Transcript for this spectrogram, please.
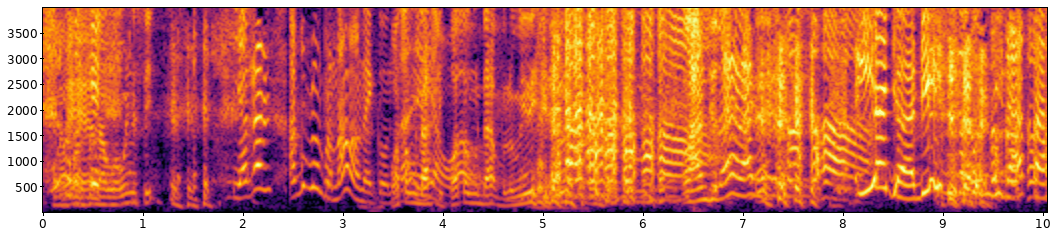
kenapa harus ada wownya sih Ya kan, aku belum pernah loh naik unta. potong ya, udah ya, dipotong wow. udah belum ini Lanjut aja lanjut. iya jadi di kebun binatang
